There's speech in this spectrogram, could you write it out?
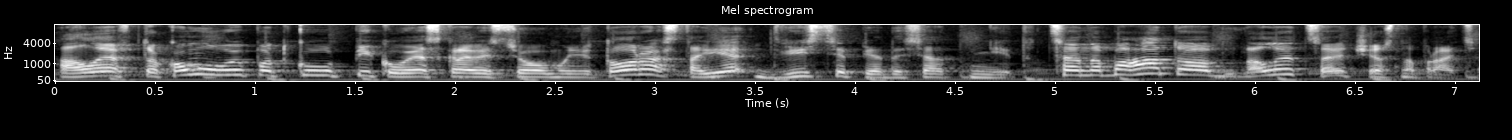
але в такому випадку пікова яскравість цього монітора стає 250 ніт. Це набагато, але це чесна праця.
